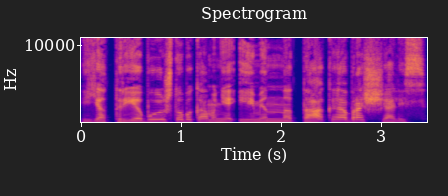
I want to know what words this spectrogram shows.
я требую, чтобы ко мне именно так и обращались».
